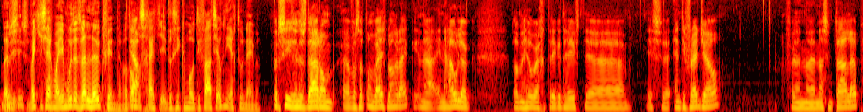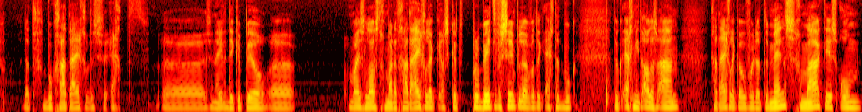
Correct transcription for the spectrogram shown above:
nou, wat je zegt, maar je moet het wel leuk vinden, want Ja. anders gaat je intrinsieke motivatie ook niet echt toenemen. Precies, en dus daarom was dat onwijs belangrijk. Nou, inhoudelijk, wat me heel erg getriggerd heeft, eh, is eh, Anti-Fragile van eh, Nassim Taleb. Dat boek gaat eigenlijk dus echt, is een hele dikke pil, onwijs lastig, maar dat gaat eigenlijk, als ik het probeer te versimpelen, wat ik echt het boek, doe ik echt niet alles aan. Het gaat eigenlijk over dat de mens gemaakt is om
